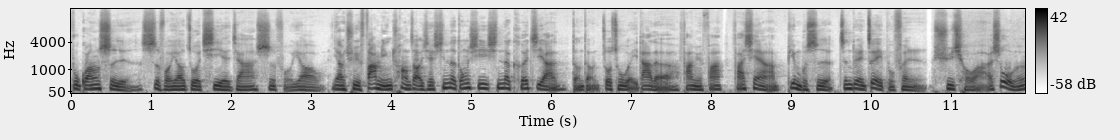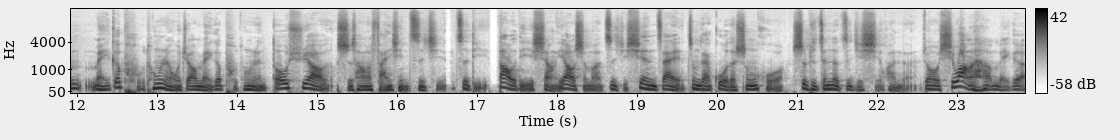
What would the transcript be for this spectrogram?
不光是是否要做企业家，是否要要去发明创造一些新的东西、新的科技啊等等，做出伟大的发明发发现啊，并不是针对这一部分需求啊，而是我们每个普通人。我觉得每个普通人都需要时常的反省自己，自己到底想要什么，自己现在正在过的生活是不是真的自己喜欢的。最后，希望啊，每个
